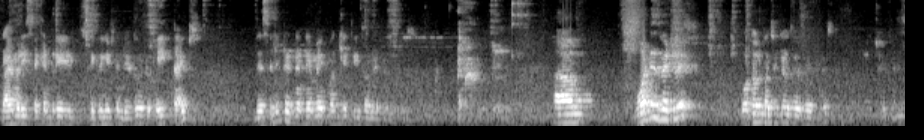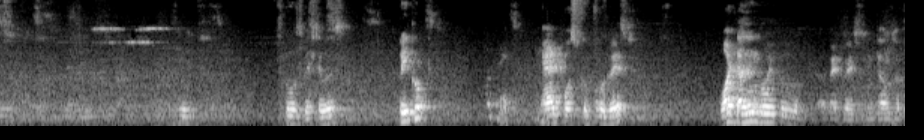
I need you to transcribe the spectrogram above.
primary, secondary segregation they do into 8 types. They select it and they make monthly 3,800 rupees. Um, what is wet waste? What all constitutes as wet waste? Fruits, vegetables, pre-cooked and post-cooked food waste. What doesn't go into wet waste in terms of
